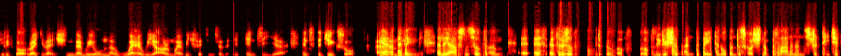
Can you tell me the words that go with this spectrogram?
if we've got regulation, then we all know where we are and where we fit into the into uh, into the jigsaw. Yeah, um, I think in the absence of um, if if there's a of, of leadership and debate and open discussion and planning and strategic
